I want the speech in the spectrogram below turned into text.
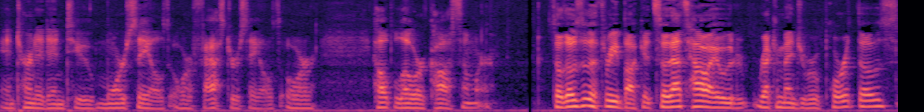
and turn it into more sales or faster sales or help lower costs somewhere. So those are the three buckets. So that's how I would recommend you report those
